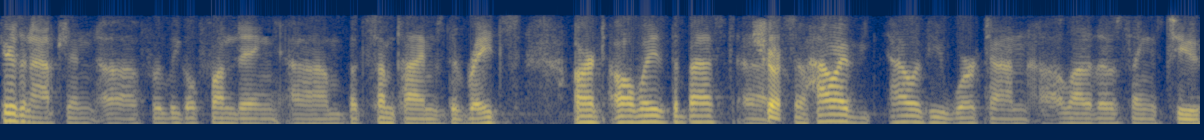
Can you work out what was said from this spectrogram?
"Here's an option uh, for legal funding," um, but sometimes the rates aren't always the best. Uh, sure. So how have how have you worked on a lot of those things to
